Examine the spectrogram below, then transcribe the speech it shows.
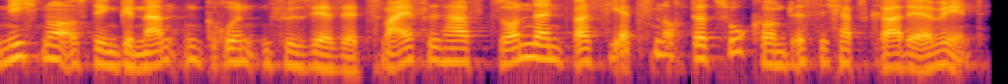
nicht nur aus den genannten Gründen für sehr, sehr zweifelhaft, sondern was jetzt noch dazu kommt, ist, ich habe es gerade erwähnt,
